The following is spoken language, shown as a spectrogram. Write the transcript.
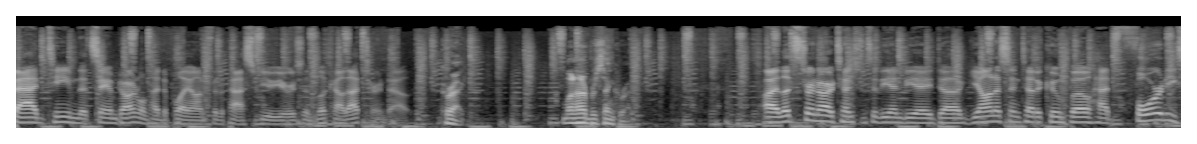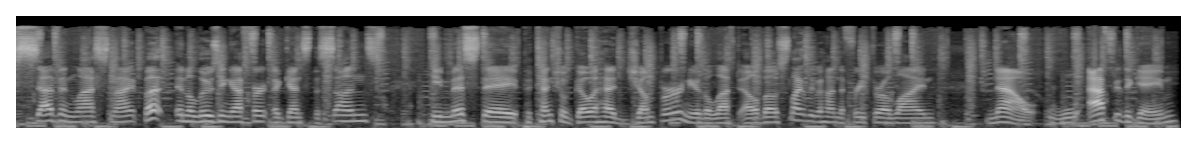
bad team that Sam Darnold had to play on for the past few years, and look how that turned out. Correct. 100% correct. All right, let's turn our attention to the NBA. Doug Giannis Antetokounmpo had 47 last night, but in a losing effort against the Suns, he missed a potential go-ahead jumper near the left elbow, slightly behind the free throw line. Now, after the game,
